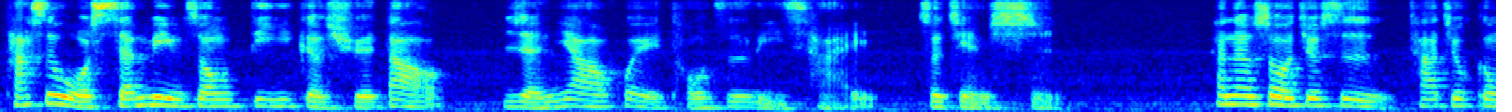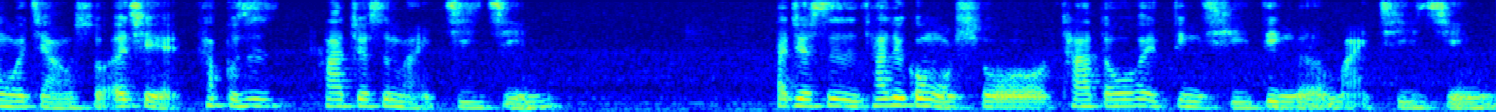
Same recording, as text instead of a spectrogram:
他是我生命中第一个学到人要会投资理财这件事。他那时候就是，他就跟我讲说，而且他不是他就是买基金，他就是他就跟我说，他都会定期定额买基金。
